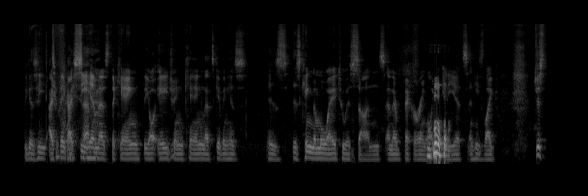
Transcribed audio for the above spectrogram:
because he I think I see him as the king, the old aging king that's giving his his his kingdom away to his sons and they're bickering like idiots and he's like just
